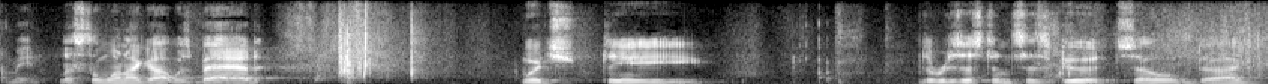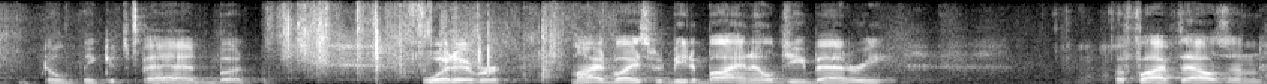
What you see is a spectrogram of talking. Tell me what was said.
I mean, unless the one I got was bad, which the the resistance is good, so I don't think it's bad, but whatever. My advice would be to buy an LG battery, a 5,000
